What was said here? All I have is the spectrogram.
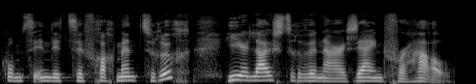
komt in dit fragment terug. Hier luisteren we naar zijn verhaal.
